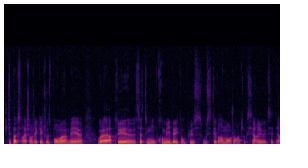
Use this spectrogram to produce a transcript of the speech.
Je dis pas que ça aurait changé quelque chose pour moi, mais euh, voilà, après, euh, ça c'était mon premier date en plus, où c'était vraiment genre un truc sérieux, etc.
